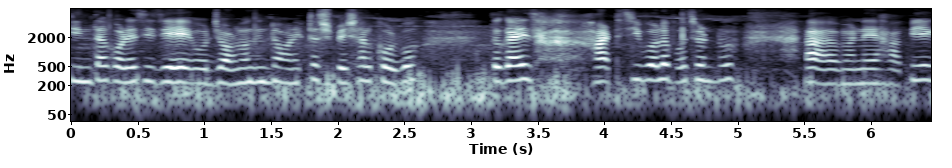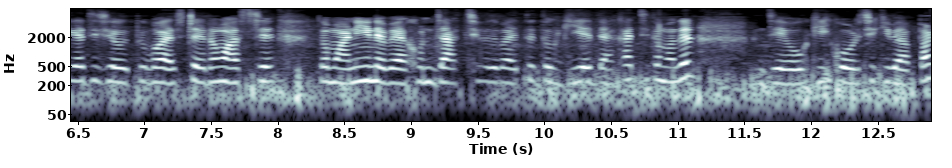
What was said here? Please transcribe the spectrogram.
চিন্তা করেছি যে ওর জন্মদিনটা অনেকটা স্পেশাল করব। তো গাইজ হাঁটছি বলে প্রচণ্ড মানে হাঁপিয়ে গেছি, সেহেতু ভয়েসটা এরম আসছে, তো মানিয়ে নেবে। এখন যাচ্ছি ওদের বাড়িতে, তো গিয়ে দেখাচ্ছি তোমাদের যে ও কি করছে, কি ব্যাপার।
